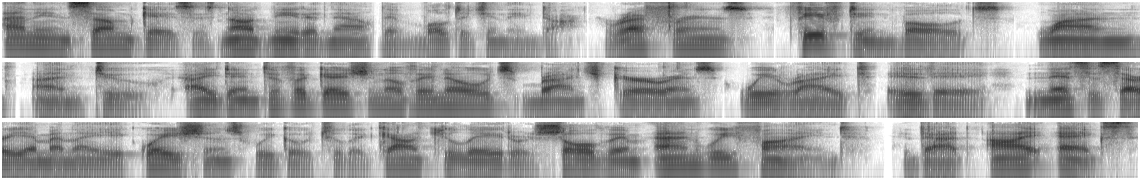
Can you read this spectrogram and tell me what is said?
and in some cases not needed now the voltage in the inductor. Reference 15 volts 1 and 2. Identification of the nodes, branch currents. We write eh, the necessary M&I equations. We go to the calculator, solve them, and we find that Ix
